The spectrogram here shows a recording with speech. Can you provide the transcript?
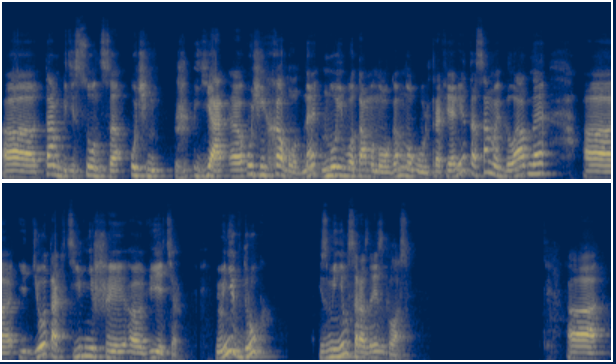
а, там, где солнце очень, я, э, очень холодное, но его там много, много ультрафиолета. А самое главное, а, идет активнейший э, ветер. И у них вдруг изменился разрез глаз. А,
